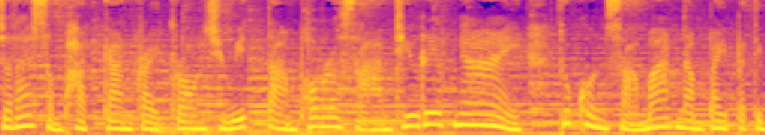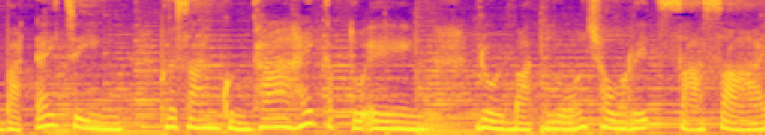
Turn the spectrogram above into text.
จะได้สัมผัสการไตร่ตรองชีวิตตามพระวสารที่เรียบง่าย ทุกคนสามารถนำไปปฏิบัติได้จริง เพื่อสร้างคุณค่าให้กับตัวเอง โดยบัตรหลวงชวริตสาสาย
